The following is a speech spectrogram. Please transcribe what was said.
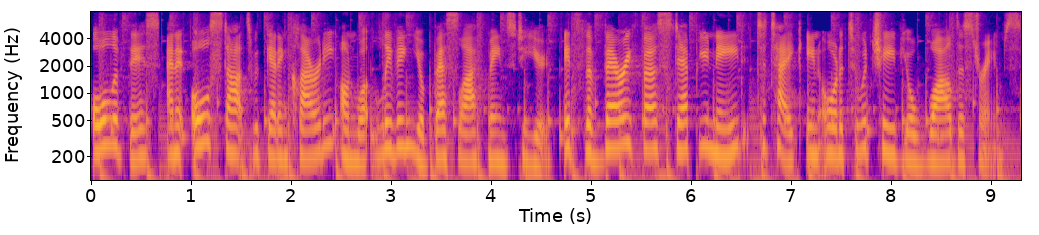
all of this, and it all starts with getting clarity on what living your best life means to you. It's the very first step you need to take in order to achieve your wildest dreams.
